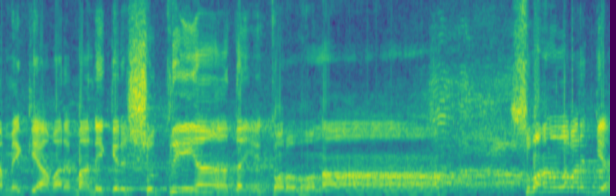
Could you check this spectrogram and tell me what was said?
আমি কি আমার মালিকের শুক্রিয়া আদায় করব না? সুবাহ আল্লাহ বাড়িত গিয়া।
